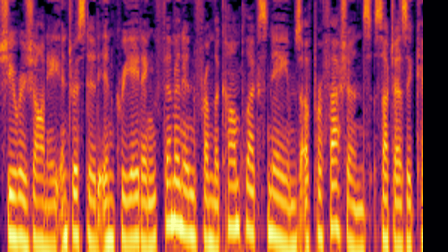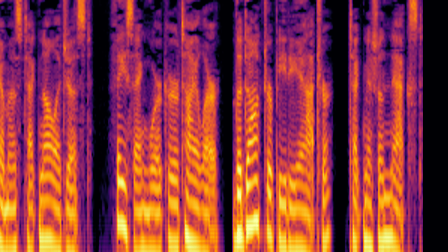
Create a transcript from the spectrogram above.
Shirajani interested in creating feminine from the complex names of professions such as a chemist technologist, facing worker Tyler, the doctor pediater, technician next.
